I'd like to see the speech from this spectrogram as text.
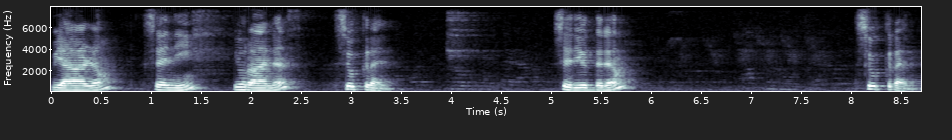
വ്യാഴം ശനി യുറാനസ് ശുക്രൻ. ശരി ഉത്തരം? ശുക്രൻ.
